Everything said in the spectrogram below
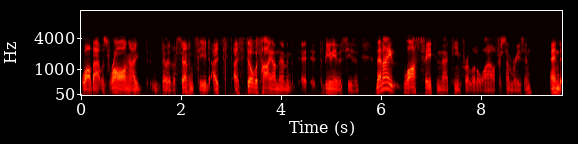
while that was wrong, I they're the seventh seed. I I still was high on them at, at the beginning of the season. Then I lost faith in that team for a little while for some reason, and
